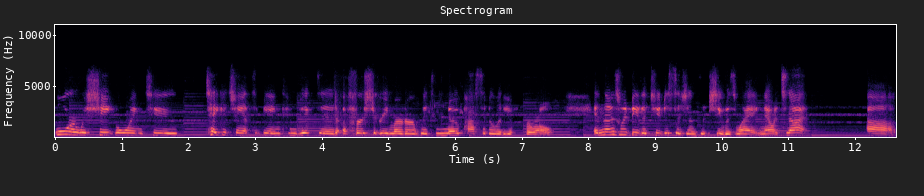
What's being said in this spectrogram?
Or was she going to take a chance of being convicted of first degree murder with no possibility of parole. And those would be the two decisions that she was weighing. Now, it's not uh,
